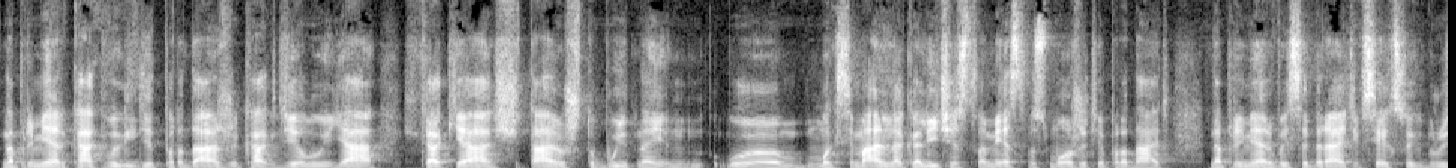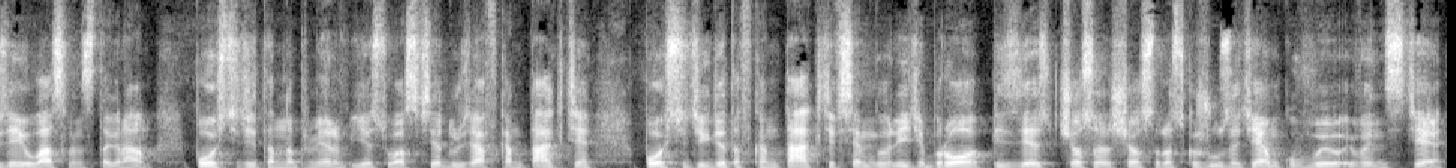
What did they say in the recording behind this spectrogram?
Например, как выглядит продажи, как делаю я, как я считаю, что будет на, э, максимальное количество мест вы сможете продать. Например, вы собираете всех своих друзей у вас в Инстаграм, постите там, например, если у вас все друзья ВКонтакте, постите где-то ВКонтакте, всем говорите, бро, пиздец, что сейчас расскажу за темку в, в Инсте.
